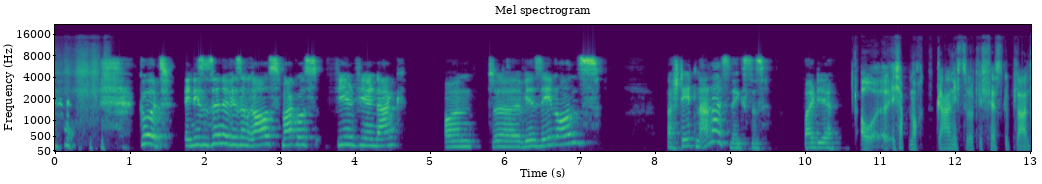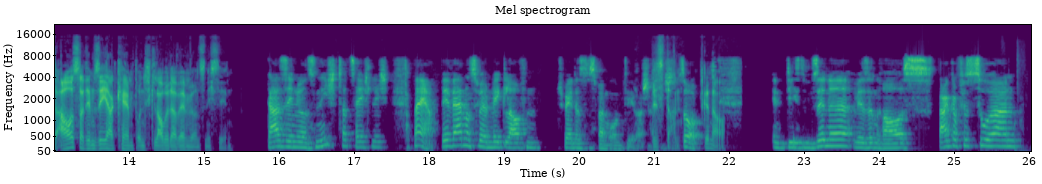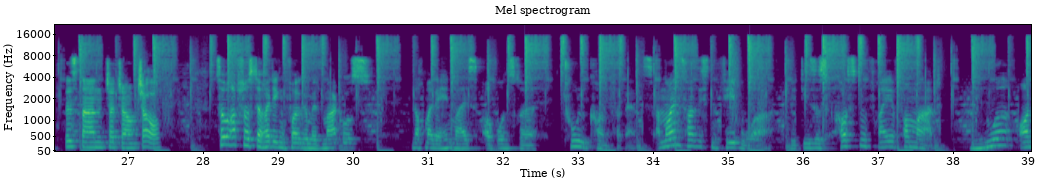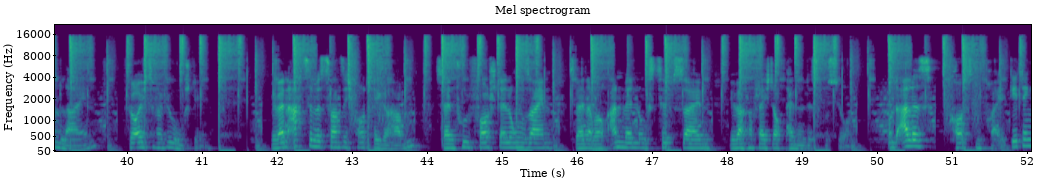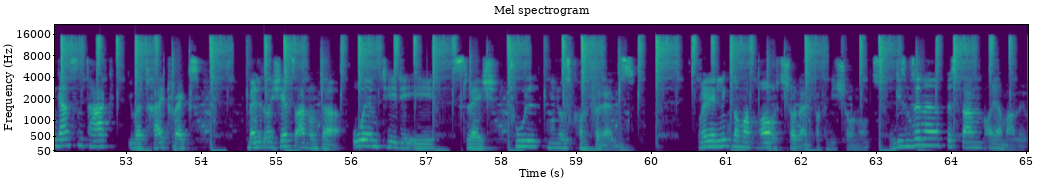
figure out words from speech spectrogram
Gut, in diesem Sinne, wir sind raus. Markus, vielen, vielen Dank. Und äh, wir sehen uns. Was steht denn an als nächstes bei dir? Oh, äh, ich habe noch gar nichts wirklich fest geplant, außer dem SEA-Camp und ich glaube, da werden wir uns nicht sehen. Da sehen wir uns nicht tatsächlich. Naja, wir werden uns über den Weg laufen. Spätestens beim OMT wahrscheinlich. Bis dann. So, genau. In diesem Sinne, wir sind raus. Danke fürs Zuhören. Bis dann. Ciao, ciao. Ciao. Zum Abschluss der heutigen Folge mit Markus nochmal der Hinweis auf unsere Tool-Konferenz. Am 29. Februar wird dieses kostenfreie Format nur online für euch zur Verfügung stehen. Wir werden 18 bis 20 Vorträge haben. Es werden Tool-Vorstellungen sein, es werden aber auch Anwendungstipps sein. Wir machen vielleicht auch Panel-Diskussionen. Und alles kostenfrei. Geht den ganzen Tag über drei Tracks. Meldet euch jetzt an unter omt.de slash tool-konferenz. Und wenn ihr den Link nochmal braucht, schaut einfach in die Show Notes. In diesem Sinne, bis dann, euer Mario.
